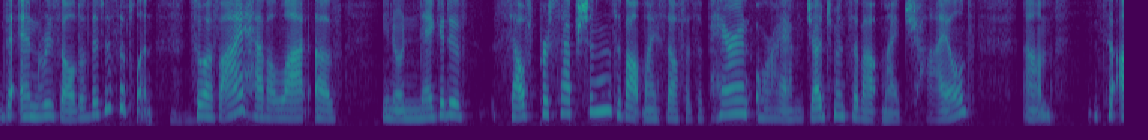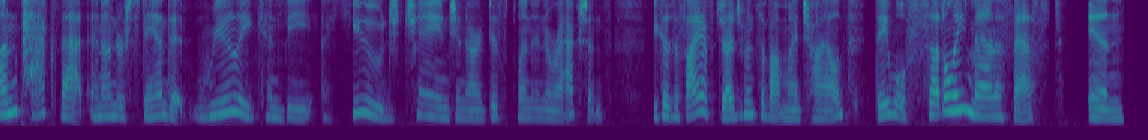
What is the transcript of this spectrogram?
the end result of the discipline. So if I have a lot of, you know, negative self perceptions about myself as a parent, or I have judgments about my child, um, to unpack that and understand it really can be a huge change in our discipline interactions. Because if I have judgments about my child, they will subtly manifest in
